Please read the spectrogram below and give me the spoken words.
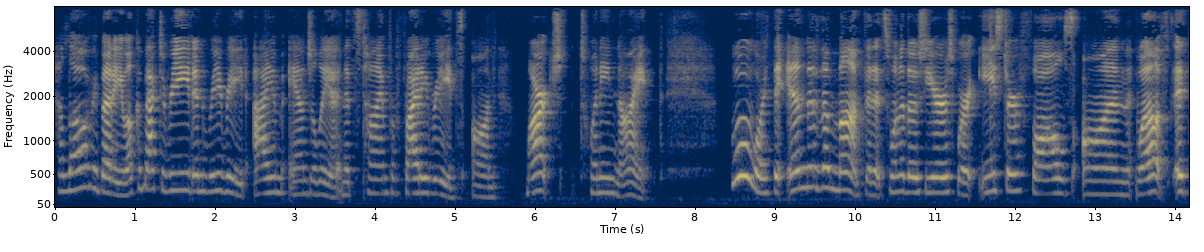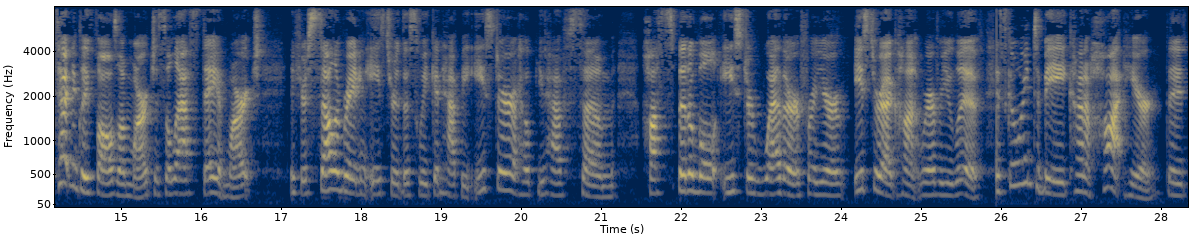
Hello, everybody. Welcome back to Read and Reread. I am Angelia, and it's time for Friday Reads on March 29th. Woo, we're at the end of the month, and it's one of those years where Easter falls on, well, it technically falls on March. It's the last day of March. If you're celebrating Easter this weekend, happy Easter. I hope you have some hospitable Easter weather for your Easter egg hunt wherever you live. It's going to be kind of hot here. The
